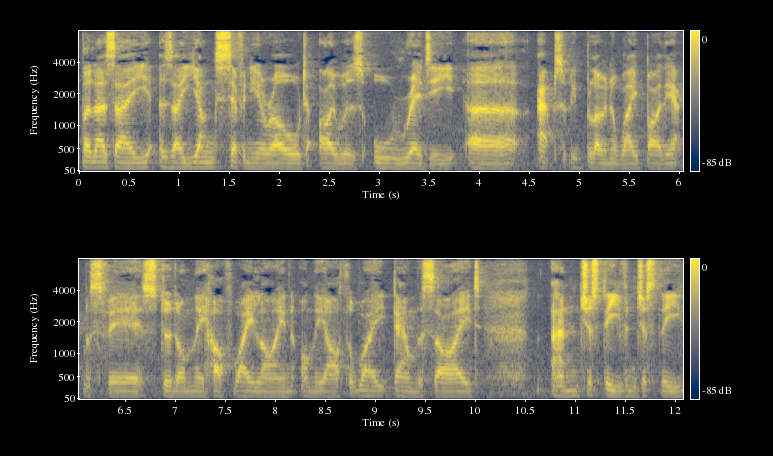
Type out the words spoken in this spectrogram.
but as a, as a young seven year old, I was already uh, absolutely blown away by the atmosphere. Stood on the halfway line on the Arthur Wait, down the side and just even just the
